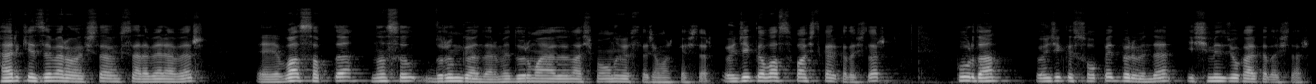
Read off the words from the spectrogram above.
Herkese merhaba arkadaşlar. Sizlerle beraber e, WhatsApp'ta nasıl durum gönderme, durum ayarlarını açma onu göstereceğim arkadaşlar. Öncelikle WhatsApp açtık arkadaşlar. Buradan öncelikle sohbet bölümünden işimiz yok arkadaşlar.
